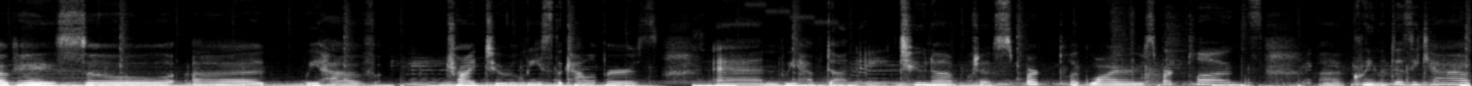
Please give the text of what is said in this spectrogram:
Okay, so uh, we have tried to release the calipers and we have done a tune-up, just spark plug wires, spark plugs, uh, clean the dizzy cap,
